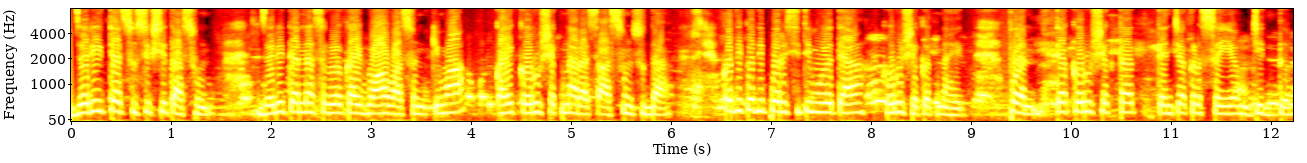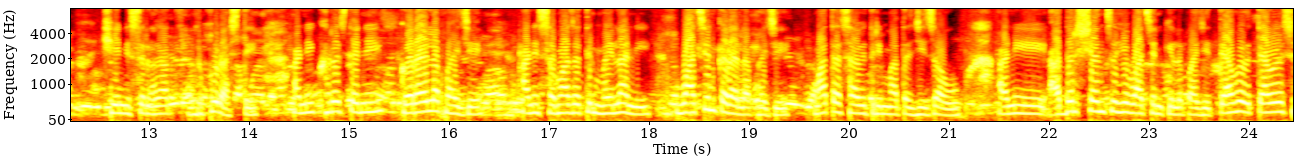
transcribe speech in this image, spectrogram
जरी त्या सुशिक्षित असून जरी त्यांना सगळं काही वाव असून किंवा काही करू शकणार असं असून सुद्धा कधी कधी परिस्थितीमुळे त्या करू शकत नाहीत. पण त्या करू शकतात त्यांच्याकडे संयम जिद्द हे निसर्गात भरपूर असते. आणि खरंच त्यांनी करायला पाहिजे आणि समाजातील महिलांनी वाचन करायला पाहिजे. माता सावित्री माता जिजाऊ आणि आदर्शांचं हे वाचन केलं पाहिजे. त्यावेळे त्यावेळेस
